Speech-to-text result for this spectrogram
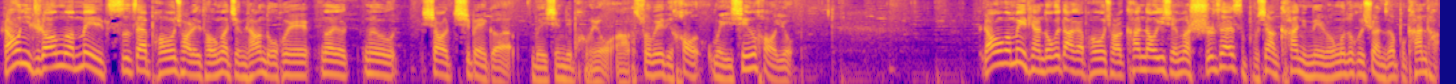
然后你知道，我每次在朋友圈里头，我经常都会，我有我有小七百个微信的朋友啊，所谓的好微信好友。然后我每天都会打开朋友圈，看到一些我实在是不想看的内容，我就会选择不看它。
